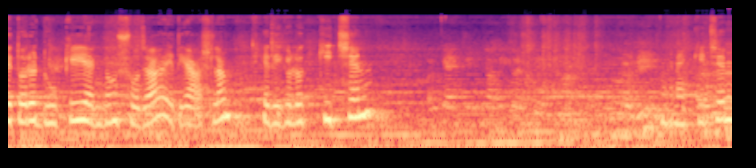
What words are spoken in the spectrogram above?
ভেতরে ঢুকেই একদম সোজা এদিকে আসলাম। এদিকে হলো কিচেন এখানে কিচেন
